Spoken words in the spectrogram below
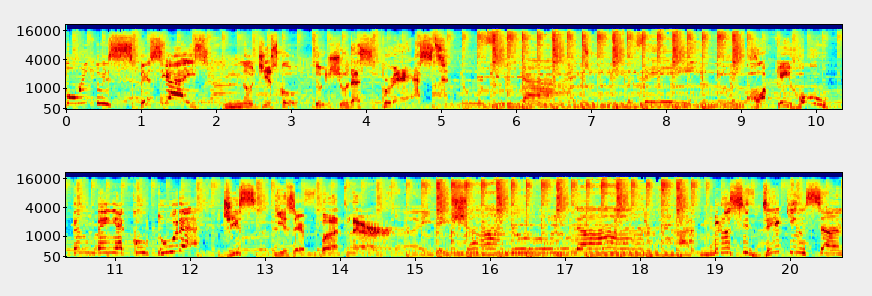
muito especiais no disco do Judas Priest. Rock and roll também é cultura, diz Geezer Butler. Bruce Dickinson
